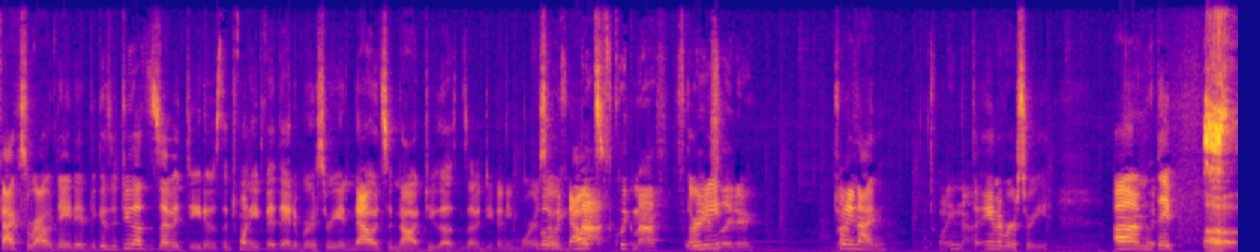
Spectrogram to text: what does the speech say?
facts were outdated because in 2017 it was the 25th anniversary, and now it's not 2017 anymore. But so we- now math, it's quick math. Four 30? years later. 29. 29. the anniversary. Um, Wait. they.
